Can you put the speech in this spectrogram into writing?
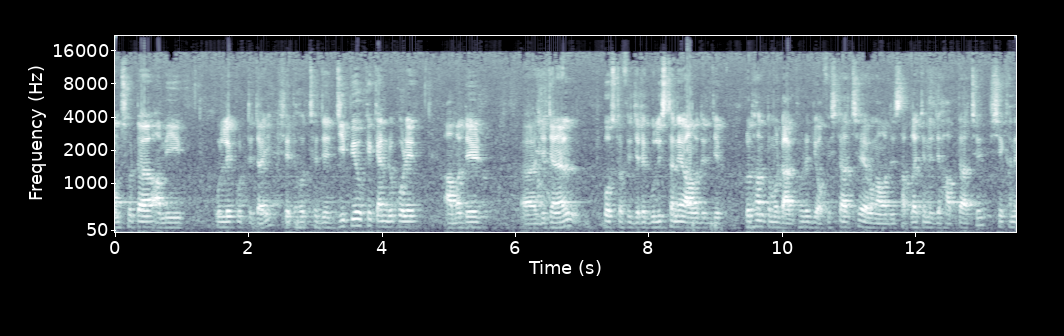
অংশটা আমি উল্লেখ করতে চাই, সেটা হচ্ছে যে জিপিওকে কেন্দ্র করে আমাদের যে জেনারেল পোস্ট অফিস, যেটা গুলিস্তানে আমাদের যে প্রধানতম ডাকঘরের যে অফিসটা আছে এবং আমাদের সাপ্লাই চেনের যে হাবটা আছে, সেখানে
